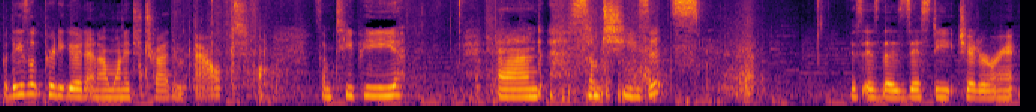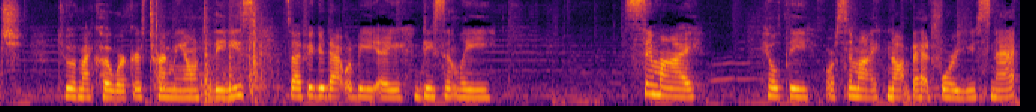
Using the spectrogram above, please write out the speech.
But these look pretty good and I wanted to try them out. Some TP and some Cheez-Its. This is the Zesty Cheddar Ranch. Two of my coworkers turned me on to these. So I figured that would be a decently semi-healthy or semi-not bad for you snack.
